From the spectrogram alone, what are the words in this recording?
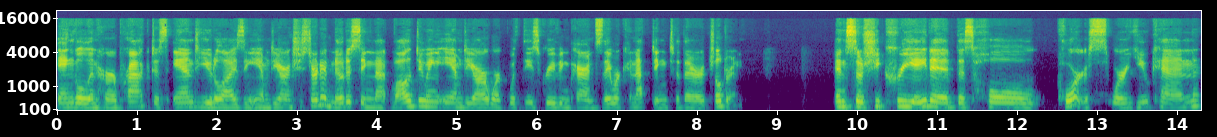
angle in her practice and utilizing EMDR. And she started noticing that while doing EMDR work with these grieving parents, they were connecting to their children. And so she created this whole course where you can,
